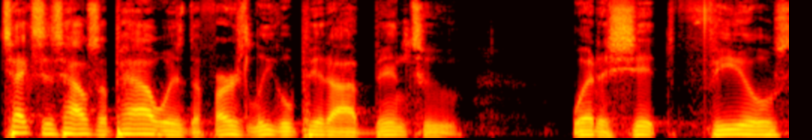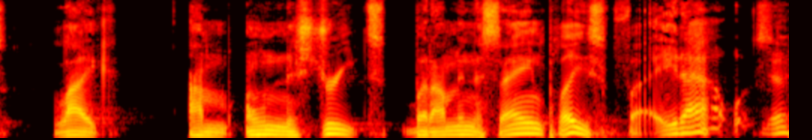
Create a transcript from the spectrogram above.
Texas House of Power is the first legal pit I've been to where the shit feels like I'm on the streets, but I'm in the same place for eight hours. yeah.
